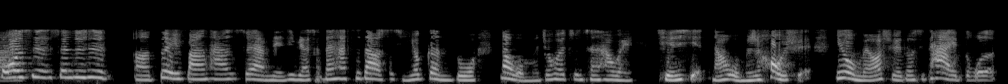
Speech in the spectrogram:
或是甚至是。呃，对方他虽然年纪比较小，但他知道的事情又更多，那我们就会尊称他为前贤，然后我们是后学，因为我们要学的东西太多了，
